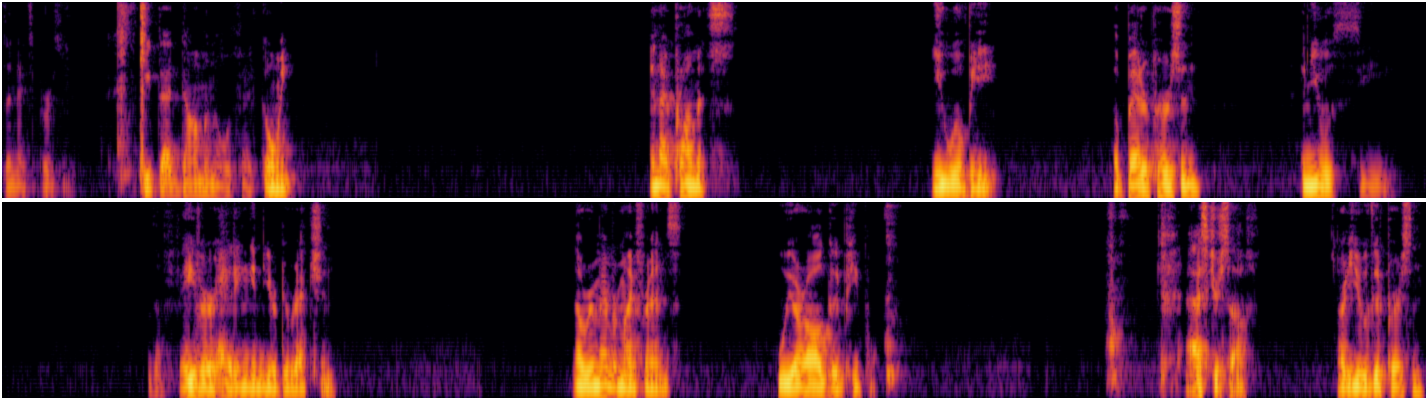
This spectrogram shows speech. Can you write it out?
the next person. Keep that domino effect going. And I promise you will be a better person and you will see the favor heading in your direction. Now, remember, my friends, we are all good people. Ask yourself are you a good person?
